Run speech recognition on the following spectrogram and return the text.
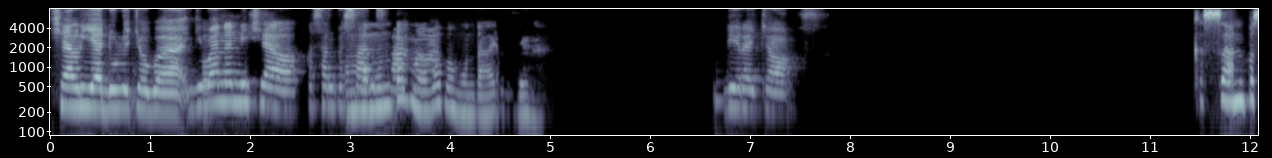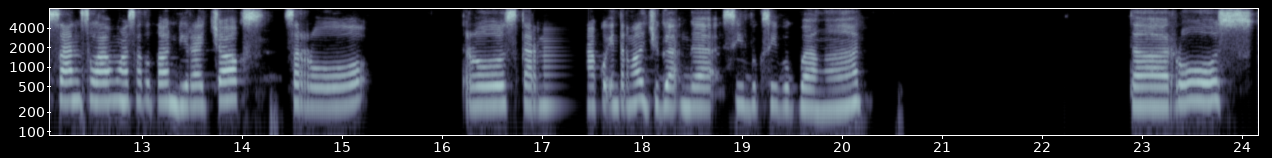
Shelia dulu coba. Gimana nih Shell? Kesan pesan muntah nggak apa-apa, muntah aja. Di Recox. kesan pesan selama satu tahun di Recox seru terus karena aku internal juga nggak sibuk-sibuk banget terus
